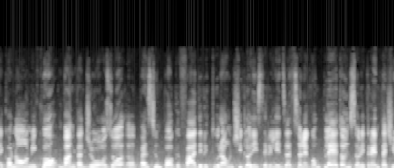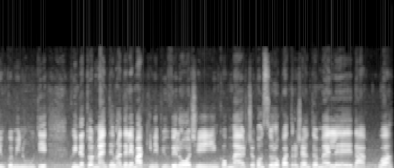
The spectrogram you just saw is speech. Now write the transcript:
economico, vantaggioso, eh, pensi un po' che fa addirittura un ciclo di sterilizzazione completo in soli 35 minuti, quindi attualmente è una delle macchine più veloci in commercio commercio con solo 400 ml d'acqua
